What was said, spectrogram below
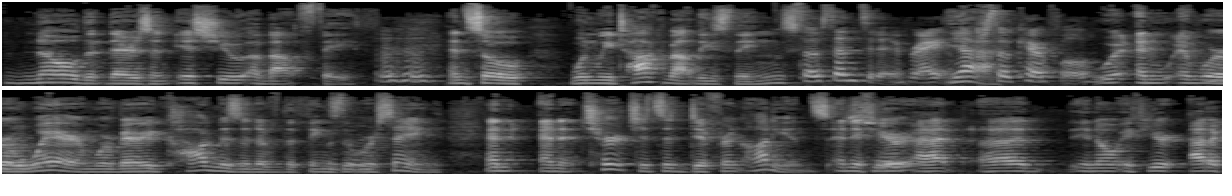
know that there's an issue about faith. Mm-hmm. and so when we talk about these things so sensitive right? Yeah. so careful. We're, and, and we're aware and we're very cognizant of the things that we're saying. And and at church it's a different audience. And if Sure. you're at uh you know if you're at a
